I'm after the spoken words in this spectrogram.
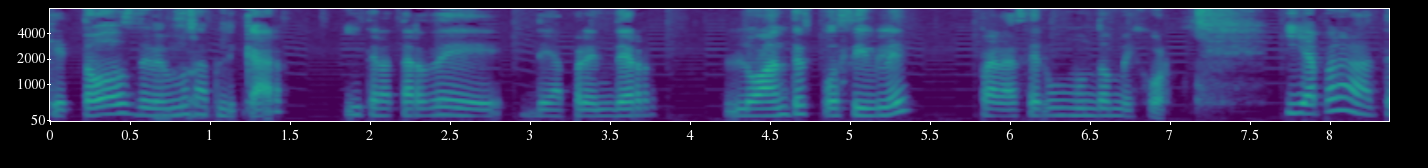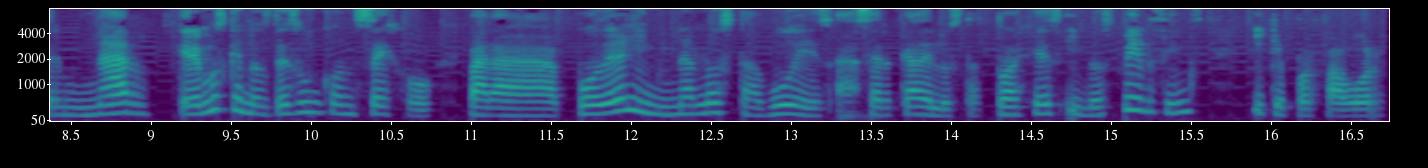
que todos debemos Exacto. aplicar y tratar de, de, aprender lo antes posible para hacer un mundo mejor. Y ya para terminar, queremos que nos des un consejo para poder eliminar los tabúes acerca de los tatuajes y los piercings y que por favor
